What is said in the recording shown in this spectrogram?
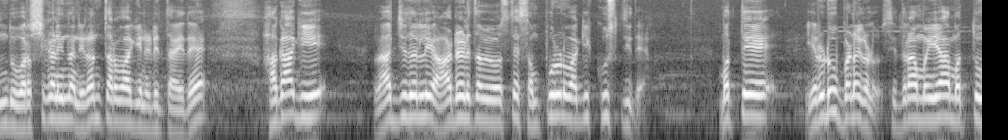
ಒಂದು ವರ್ಷಗಳಿಂದ ನಿರಂತರವಾಗಿ ನಡೀತಾ ಇದೆ. ಹಾಗಾಗಿ ರಾಜ್ಯದಲ್ಲಿ ಆಡಳಿತ ವ್ಯವಸ್ಥೆ ಸಂಪೂರ್ಣವಾಗಿ ಕುಸಿದಿದೆ. ಮತ್ತು ಎರಡೂ ಬಣಗಳು, ಸಿದ್ದರಾಮಯ್ಯ ಮತ್ತು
